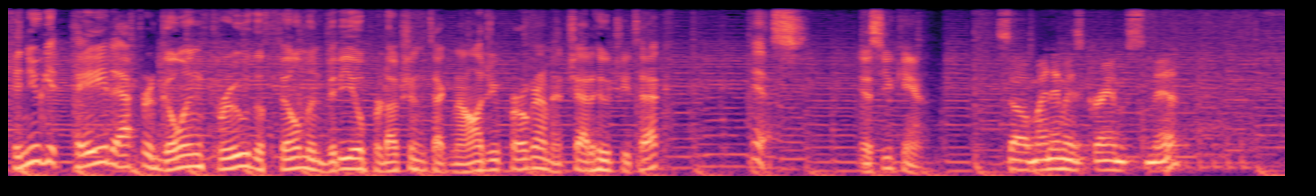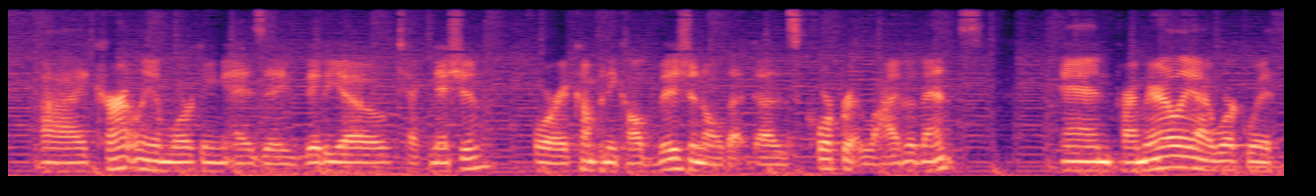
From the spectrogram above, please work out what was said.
Can you get paid after going through the film and video production technology program at Chattahoochee Tech? Yes. Yes, you can. So, my name is Graham Smith. I currently am working as a video technician for a company called Visional that does corporate live events. And primarily, I work with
